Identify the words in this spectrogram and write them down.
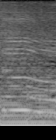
through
